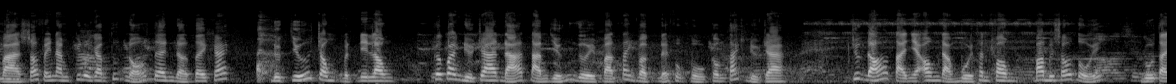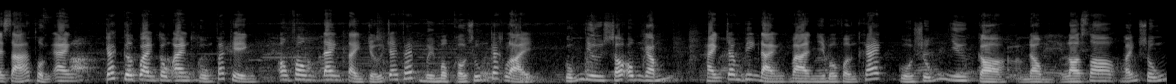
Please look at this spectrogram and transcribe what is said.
và 6,5 kg thuốc nổ TNT khác được chứa trong bịch ni lông. Cơ quan điều tra đã tạm giữ người và tan vật để phục vụ công tác điều tra. Trước đó, tại nhà ông Đặng Bùi Thanh Phong, 36 tuổi, ngụ tại xã Thuận An, các cơ quan công an cũng phát hiện ông Phong đang tàn trữ trái phép 11 khẩu súng các loại, cũng như 6 ống ngắm, hàng trăm viên đạn và nhiều bộ phận khác của súng như cò, nòng, lò xo, bán súng.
